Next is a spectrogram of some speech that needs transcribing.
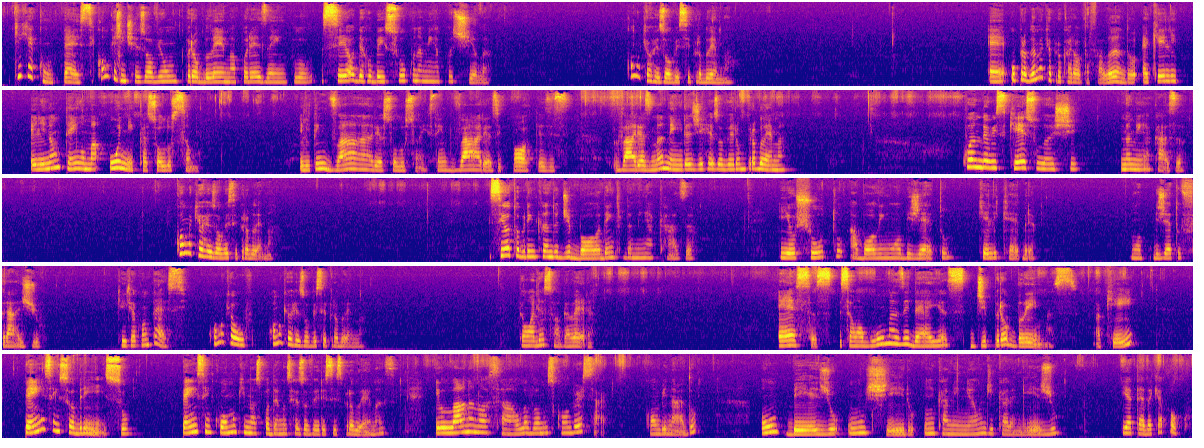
O que, que acontece? Como que a gente resolve um problema, por exemplo, se eu derrubei suco na minha apostila? Como que eu resolvo esse problema? É, o problema que a Procarol está falando é que ele, ele não tem uma única solução. Ele tem várias soluções, tem várias hipóteses, várias maneiras de resolver um problema. Quando eu esqueço o lanche na minha casa, como que eu resolvo esse problema? Se eu tô brincando de bola dentro da minha casa e eu chuto a bola em um objeto que ele quebra, um objeto frágil, o que que acontece? Como que eu, como que eu resolvo esse problema? Então, olha só, galera. Essas são algumas ideias de problemas, ok? Pensem sobre isso, pensem como que nós podemos resolver esses problemas e lá na nossa aula vamos conversar. Combinado? Um beijo, um cheiro, um caminhão de caranguejo e até daqui a pouco.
